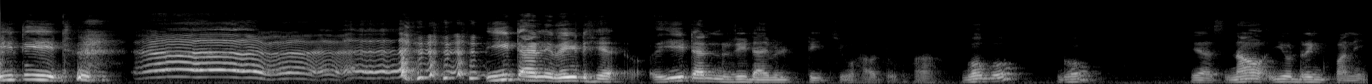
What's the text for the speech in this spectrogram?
eat it. eat and read here. Eat and read. I will teach you how to. Huh. Go, go, go. Yes. Now you drink pani.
